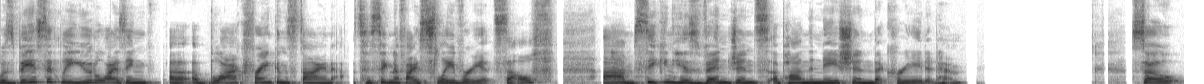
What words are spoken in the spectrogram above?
was basically utilizing a, a black Frankenstein to signify slavery itself, um, seeking his vengeance upon the nation that created him. So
